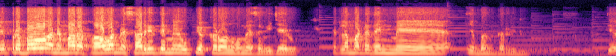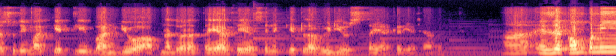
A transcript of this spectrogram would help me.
એ પ્રભાવ અને મારા પાવરને સારી રીતે મેં ઉપયોગ કરવાનું હંમેશા વિચાર્યું. એટલા માટે થઈને મેં એ બંધ કરી દીધું. અત્યાર સુધીમાં કેટલી વાનગીઓ આપના દ્વારા તૈયાર થઈ હશે ને કેટલા વિડીયોઝ તૈયાર કર્યા છે આપણે એઝ અ કંપની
